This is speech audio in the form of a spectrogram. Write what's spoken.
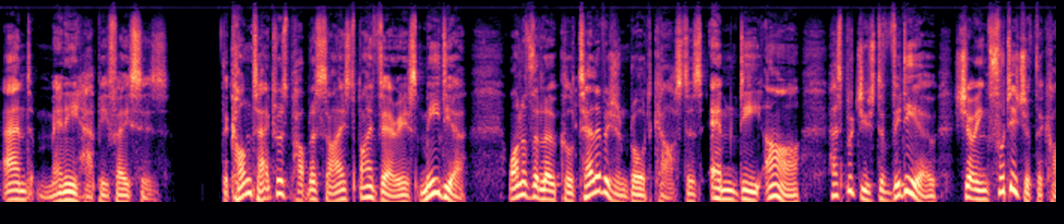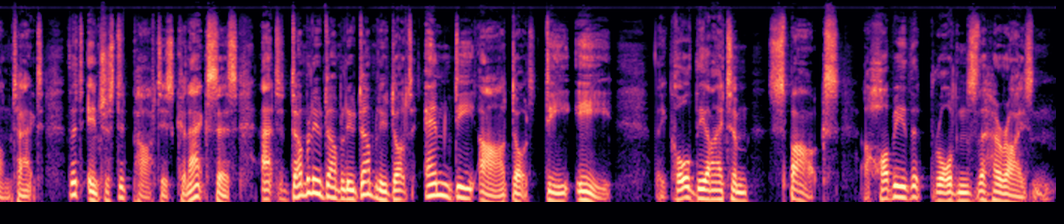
and many happy faces. The contact was publicised by various media. One of the local television broadcasters, MDR, has produced a video showing footage of the contact that interested parties can access at www.mdr.de. They called the item Sparks, a hobby that broadens the horizon.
